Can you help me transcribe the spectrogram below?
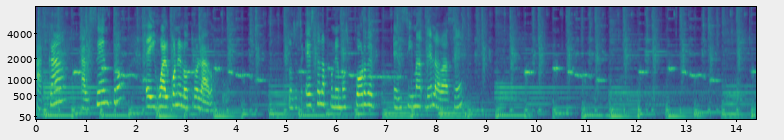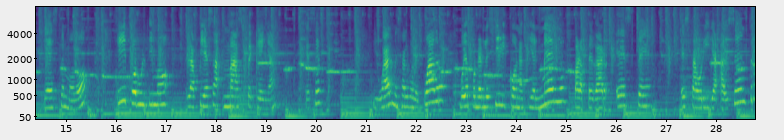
acá, al centro, e igual con el otro lado. Entonces esta la ponemos por encima de la base. De este modo. Y por último la pieza más pequeña, que es esta. Igual me salgo de cuadro, voy a ponerle silicón aquí en medio para pegar este, esta orilla al centro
